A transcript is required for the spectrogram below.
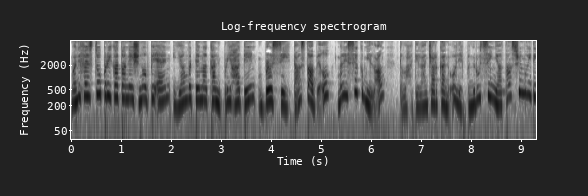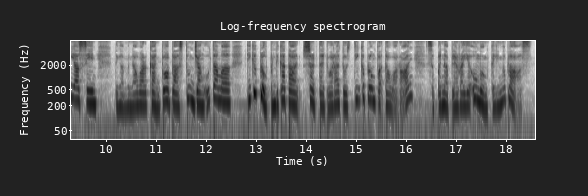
Manifesto Perikatan Nasional PN yang bertemakan prihatin, bersih dan stabil Malaysia Gemilang telah dilancarkan oleh pengerusinya Tan Sri Muhyiddin Yassin dengan menawarkan 12 tunjang utama, 30 pendekatan serta 234 tawaran sepenuh pilihan raya umum ke-15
